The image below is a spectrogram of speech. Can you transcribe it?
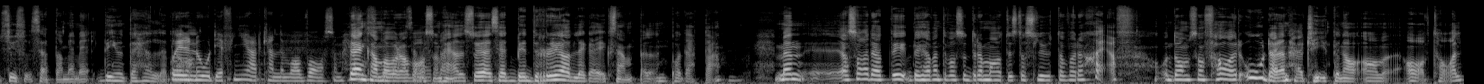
sysselsätta mig med? Det är ju inte heller Och bra. är den odefinierad kan det vara vad som helst. Den kan vara vad som helst. Så jag har sett bedrövliga exempel på detta. Men eh, jag sa det att det behöver inte vara så dramatiskt att sluta vara chef. Och de som förordar den här typen av avtal,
